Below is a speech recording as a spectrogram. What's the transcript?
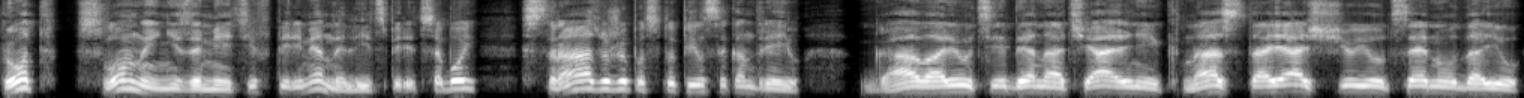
Тот, словно и не заметив перемены лиц перед собой, сразу же подступился к Андрею. — Говорю тебе, начальник, настоящую цену даю,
